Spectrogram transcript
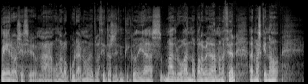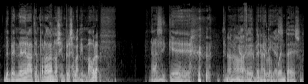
Pero sí, sí, una, una locura, ¿no? De 365 días madrugando para ver el amanecer. Además que no, depende de la temporada, no siempre es a la misma hora. Así que No, tenemos no, que hay que tenerlo en cuenta eso.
